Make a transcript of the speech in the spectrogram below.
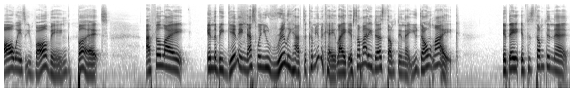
always evolving. But I feel like in the beginning, that's when you really have to communicate. Like if somebody does something that you don't like, if they if it's something that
